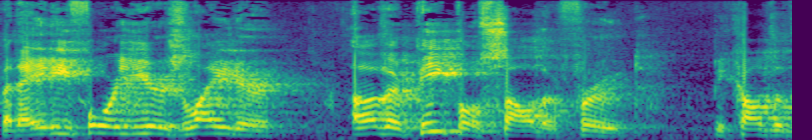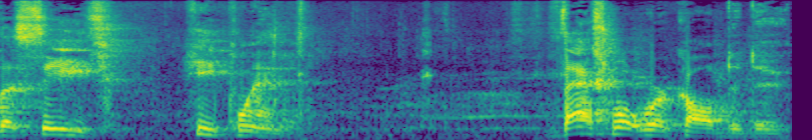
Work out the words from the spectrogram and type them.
But 84 years later, other people saw the fruit because of the seeds he planted. That's what we're called to do.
